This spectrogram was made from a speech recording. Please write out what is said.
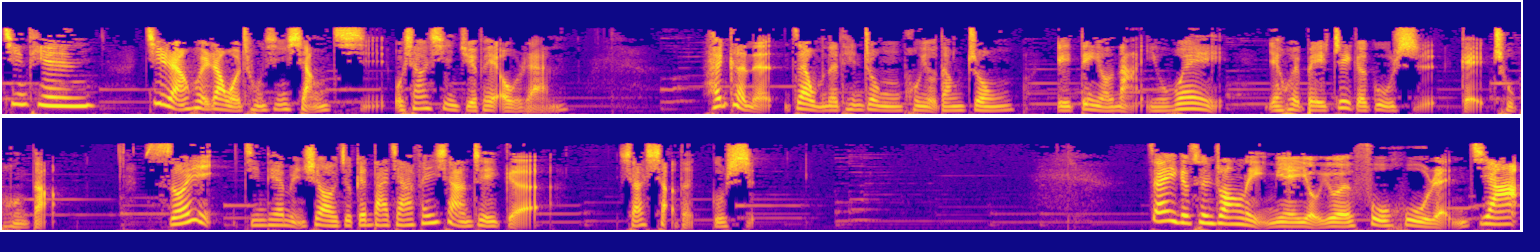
今天既然会让我重新想起，我相信绝非偶然。很可能在我们的听众朋友当中，一定有哪一位也会被这个故事给触碰到。所以今天敏秀就跟大家分享这个小小的故事。在一个村庄里面，有一位富户人家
